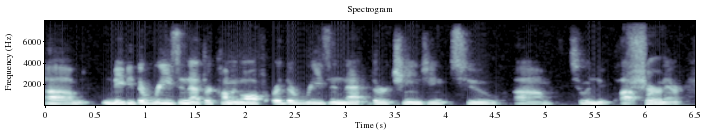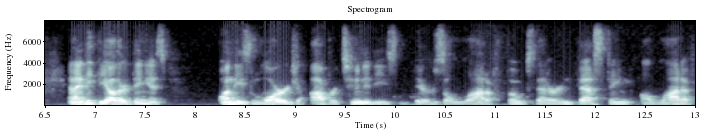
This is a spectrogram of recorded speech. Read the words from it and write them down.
um, maybe the reason that they're coming off or the reason that they're changing to um, to a new platform sure. there. And I think the other thing is on these large opportunities, there's a lot of folks that are investing a lot of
